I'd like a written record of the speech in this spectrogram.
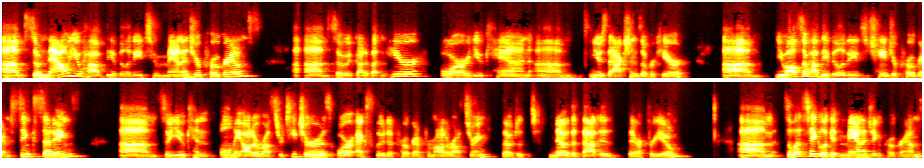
Um, so now you have the ability to manage your programs. Um, so we've got a button here, or you can um, use the actions over here. Um, you also have the ability to change your program sync settings. Um, so you can only auto roster teachers or exclude a program from auto rostering. So just know that that is there for you. Um, so let's take a look at managing programs.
